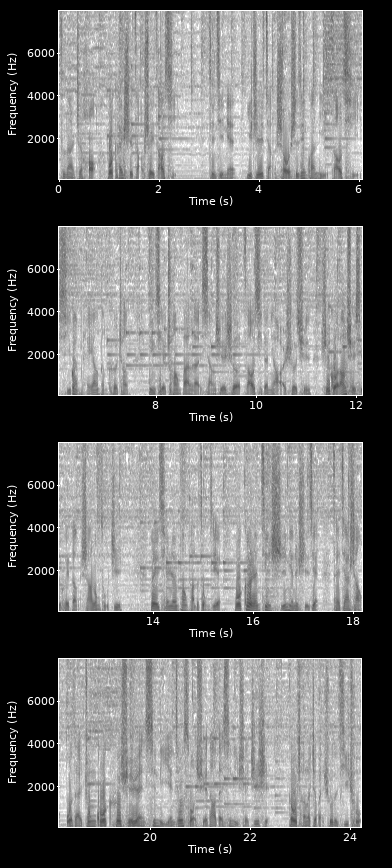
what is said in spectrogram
自那之后，我开始早睡早起。近几年一直讲授时间管理、早起、习惯培养等课程，并且创办了想学社、早起的鸟儿社群、水果捞学习会等沙龙组织。对前人方法的总结，我个人近十年的实践，再加上我在中国科学院心理研究所学到的心理学知识，构成了这本书的基础。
